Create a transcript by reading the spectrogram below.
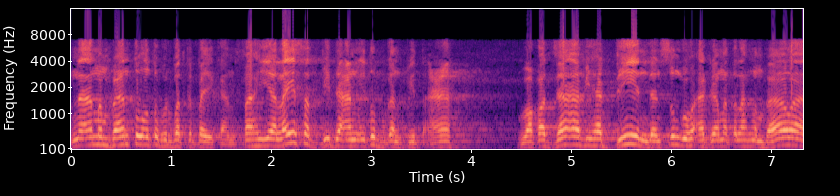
nah membantu untuk berbuat kebaikan. Fahiya laysat bid'an itu bukan bid'ah. Wa qad dan sungguh agama telah membawa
